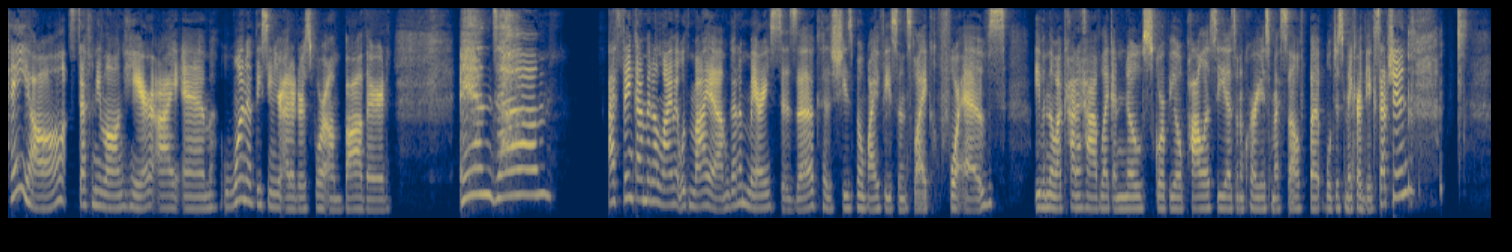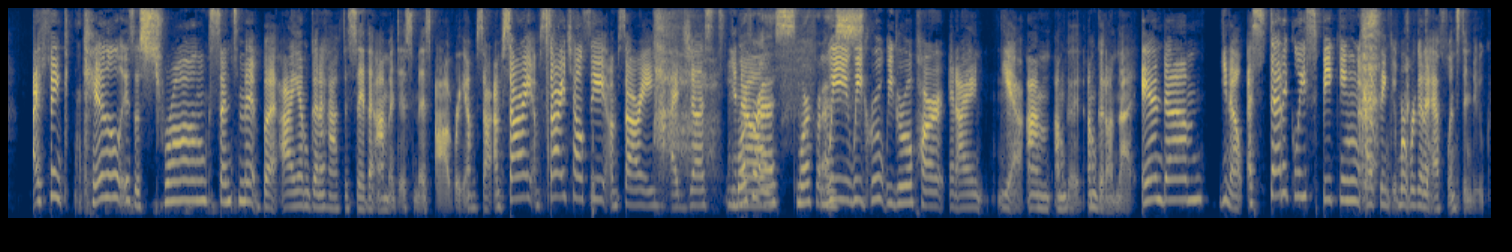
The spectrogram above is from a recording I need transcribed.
Hey y'all, Stephanie Long here. I am one of the senior editors for Unbothered. And um I think I'm in alignment with Maya. I'm gonna marry SZA because she's been wifey since like four evs. Even though I kind of have like a no Scorpio policy as an Aquarius myself, but we'll just make her the exception. I think kill is a strong sentiment, but I am gonna have to say that I'm gonna dismiss Aubrey. I'm sorry. I'm sorry. I'm sorry, Chelsea. I'm sorry. I just you more know more for us. More for us. We we grew we grew apart, and I yeah I'm I'm good. I'm good on that. And um you know aesthetically speaking, I think we're, we're gonna f Winston Duke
